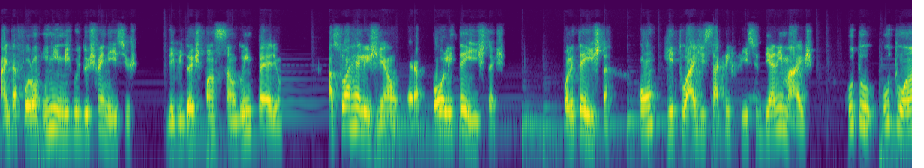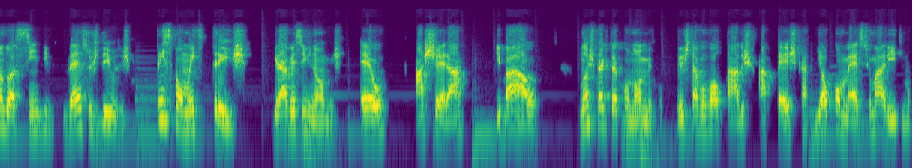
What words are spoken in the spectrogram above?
ainda foram inimigos dos fenícios, devido à expansão do império. A sua religião era politeísta, politeísta, com rituais de sacrifício de animais, cultu cultuando assim diversos deuses, principalmente três. Grave esses nomes: El, Asherá e Baal. No aspecto econômico, eles estavam voltados à pesca e ao comércio marítimo.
